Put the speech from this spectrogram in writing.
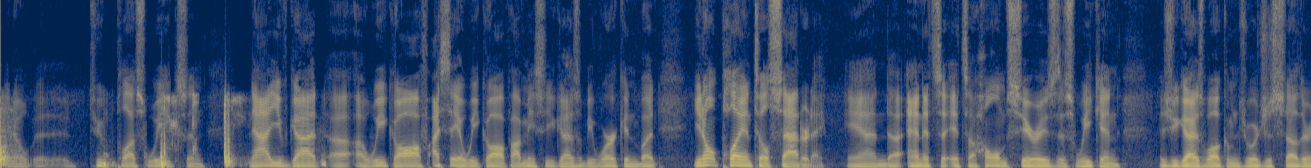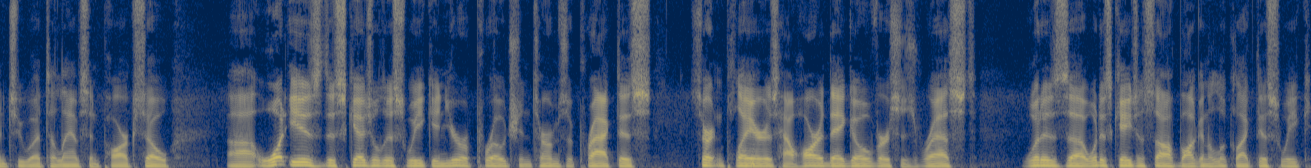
you know uh, two plus weeks, and now you've got uh, a week off. I say a week off. Obviously, you guys will be working, but you don't play until Saturday, and uh, and it's a, it's a home series this weekend as you guys welcome Georgia Southern to uh, to Lamson Park. So, uh, what is the schedule this week in your approach in terms of practice? Certain players, how hard they go versus rest. What is uh, what is Cajun softball going to look like this week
